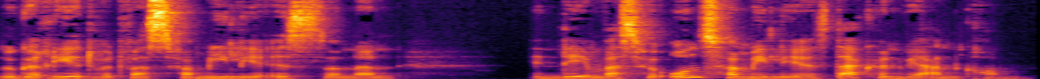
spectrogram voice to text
suggeriert wird, was Familie ist, sondern in dem, was für uns Familie ist, da können wir ankommen.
